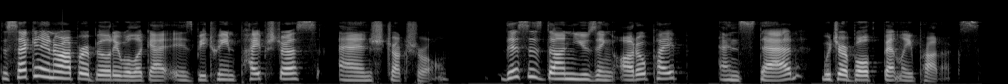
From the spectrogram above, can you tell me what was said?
The second interoperability we'll look at is between pipe stress and structural. This is done using AutoPipe and STAAD, which are both Bentley products.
